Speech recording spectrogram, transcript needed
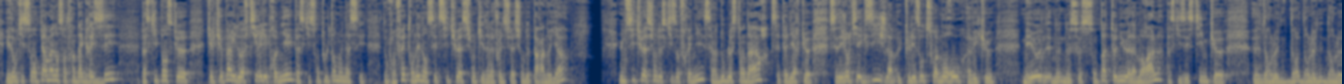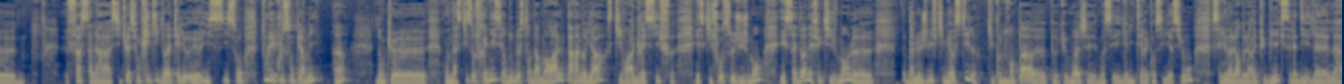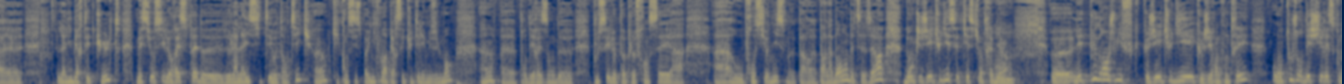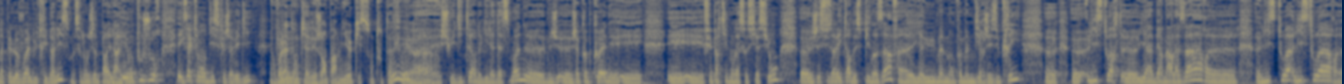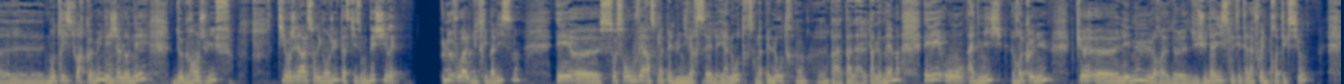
Et donc ils sont en permanence en train d'agresser parce qu'ils pensent que quelque part ils doivent tirer les premiers parce qu'ils sont tout le temps menacés. Donc en fait on est dans cette situation qui est à la fois une situation de paranoïa, une situation de schizophrénie, c'est un double standard, c'est-à-dire que c'est des gens qui exigent que les autres soient moraux avec eux, mais eux ne, se sont pas tenus à la morale parce qu'ils estiment que euh, dans le dans le dans le face à la situation critique dans laquelle euh, ils, ils sont, tous les coups sont permis. Hein Donc euh, on a schizophrénie, c'est-à-dire double standard moral, paranoïa, ce qui rend agressif et ce qui fausse le jugement, et ça donne effectivement le, bah, le juif qui m'est hostile, qui comprend pas euh, que moi, moi c'est égalité, réconciliation, c'est les valeurs de la République, c'est la, la, la, la liberté de culte, mais c'est aussi le respect de, de la laïcité authentique, hein, qui consiste pas uniquement à persécuter les musulmans, hein, euh, pour des raisons de pousser le peuple français à, à- au pro-sionisme par, par la bande, etc. Donc j'ai étudié cette question très bien. Mhm. Euh, les plus grands juifs que j'ai étudiés, que j'ai rencontrés, ont toujours déchiré ce qu'on appelle le voile du tribalisme, ce dont je viens de parler là, et ont toujours exactement dit ce que j'avais dit. Donc voilà, le- donc il y a des gens parmi eux qui sont tout à oui, fait. oui, euh, bah, je suis éditeur de Gilad Atzmon. euh, euh, Jacob Cohen est, est- est- fait partie de mon association. Euh, je suis un lecteur de Spinoza. Enfin, il y a eu même, on peut même dire Jésus-Christ. Euh, euh, l'histoire, euh, il y a Bernard Lazare. euh, l'histoire, l'histoire, euh, notre histoire commune est jalonnée de grands juifs qui en général sont des grands juifs parce qu'ils ont déchiré le voile du tribalisme et euh, se sont ouverts à ce qu'on appelle l'universel et à l'autre, ce qu'on appelle l'autre, hein, euh, pas, pas, la- pas le même, et ont admis, reconnu que euh, les murs de- du judaïsme étaient à la fois une protection,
